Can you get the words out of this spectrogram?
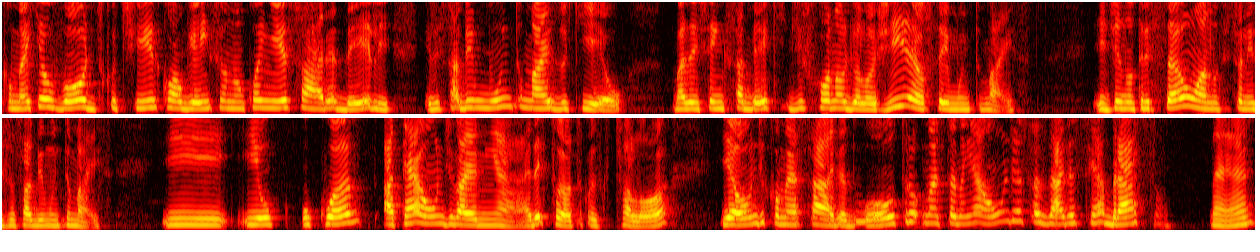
como é que eu vou discutir com alguém se eu não conheço a área dele? Ele sabe muito mais do que eu. Mas a gente tem que saber que de fonoaudiologia eu sei muito mais. E de nutrição, a nutricionista sabe muito mais. E, e o, o quanto, até onde vai a minha área, que foi outra coisa que tu falou, e aonde começa a área do outro, mas também aonde essas áreas se abraçam, né?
